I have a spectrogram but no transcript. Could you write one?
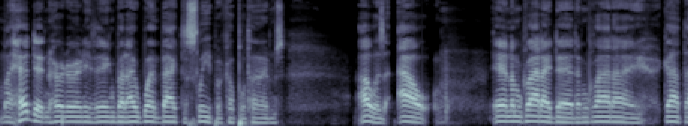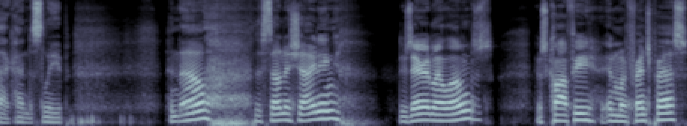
My head didn't hurt or anything, but I went back to sleep a couple times. I was out. And I'm glad I did. I'm glad I got that kind of sleep. And now the sun is shining. There's air in my lungs. There's coffee in my French press.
